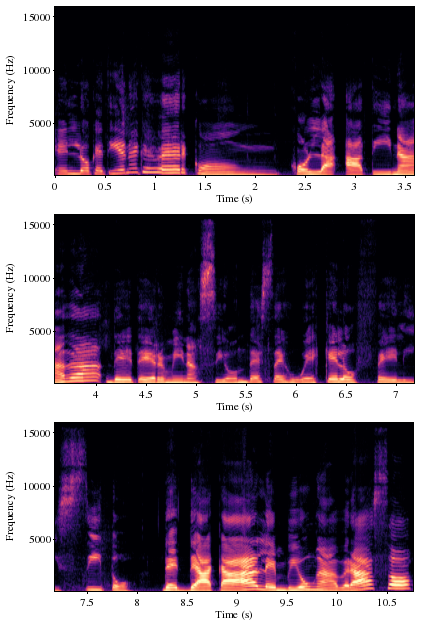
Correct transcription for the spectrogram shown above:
en lo que tiene que ver con, con, la atinada determinación de ese juez, que lo felicito. Desde acá le envío un abrazo.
